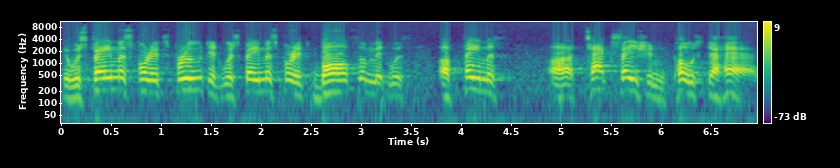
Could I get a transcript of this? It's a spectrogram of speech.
It was famous for its fruit. It was famous for its balsam. It was a famous uh, taxation post to have.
